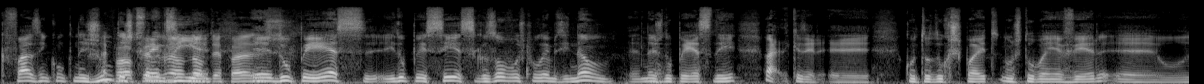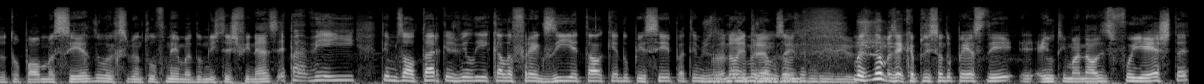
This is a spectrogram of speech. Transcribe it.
que fazem com que nas juntas é de freguesia não, não eh, do PS e do PC se resolvam os problemas e não eh, nas do PSD. Ah, quer dizer, eh, com todo o respeito, não estou bem a ver o Dr. Paulo Macedo a receber um telefonema do Ministro das Finanças. Epá, vê aí, temos autarcas, vê ali aquela freguesia tal que é do PC, pá, temos não, não entramos em mas Não, mas é que a posição do PSD, em última análise, foi esta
